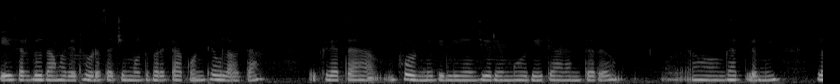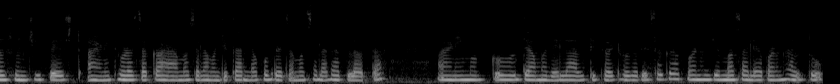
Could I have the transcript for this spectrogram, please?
केसर दुधामध्ये थोडंसं चिमूटभर टाकून ठेवला होता. इकडे आता फोडणी दिली आहे जिरे मोहरी त्यानंतर घातलं मी लसूणची पेस्ट आणि थोडासा काळा मसाला म्हणजे कांदा खोबऱ्याचा मसाला घातला होता. आणि मग त्यामध्ये लाल तिखट वगैरे सगळं आपण जे मसाले आपण घालतो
